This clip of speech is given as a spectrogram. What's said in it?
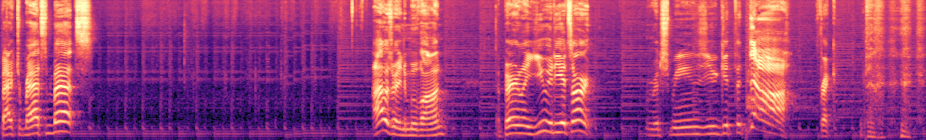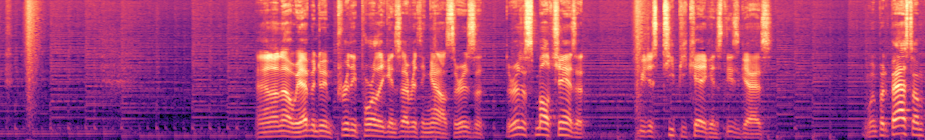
Back to rats and bats. I was ready to move on. Apparently you idiots aren't. Which means you get the- Ah! Frick. I don't know, we have been doing pretty poorly against everything else. There is a there is a small chance that we just TPK against these guys. Wouldn't put it past them.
